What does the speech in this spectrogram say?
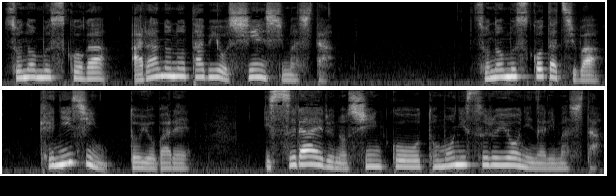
その息子が荒野の旅を支援しました。その息子たちはケニ人と呼ばれ、イスラエルの信仰を共にするようになりました。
